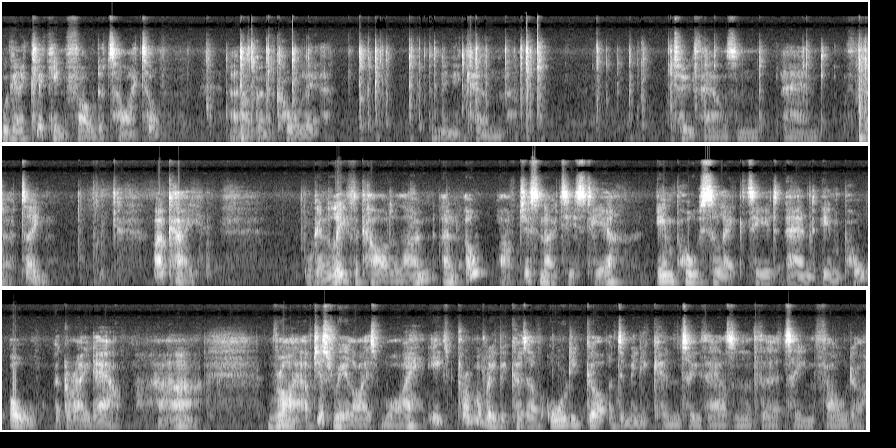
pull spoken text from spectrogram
we're going to click in folder title and I'm going to call it Dominican 2013. Okay, we're going to leave the card alone and oh, I've just noticed here import selected and import all are greyed out. Aha. Right, I've just realised why. It's probably because I've already got a Dominican 2013 folder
